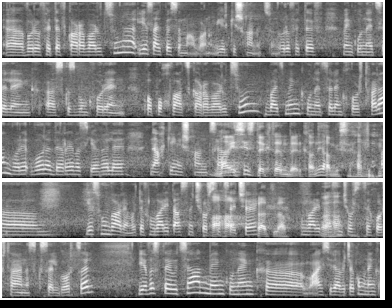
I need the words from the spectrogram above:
որովհետև կառավարությունը ես այդպես եմ անվանում երկիշխանություն, որովհետև մենք ունեցել ենք սկզբունքորեն փոփոխված կառավարություն, բայց մենք ունեցել ենք խորհրդարան, որը, որը դեռևս եղել է նախկին իշխանության Մայիսից դեկտեմբեր, քանի ամիս է հանդիպում։ Ես հունվար եմ, որտեղ հունվարի 14-ից է, չէ։ Շատ լավ։ Հունվարի 14-ից է խորհրդարանը սկսել գործել։ Եվ ըստ էության մենք ունենք այս իրավիճակում ունենք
